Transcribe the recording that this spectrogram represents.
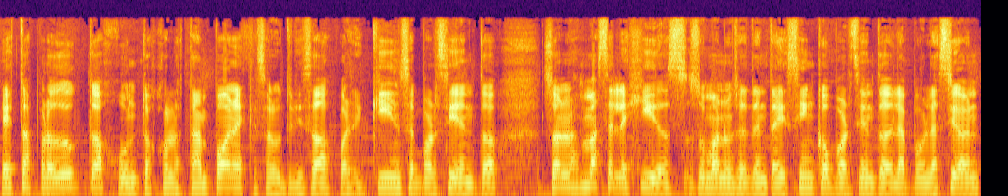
Estos productos, juntos con los tampones, que son utilizados por el 15%, son los más elegidos, suman un 75% de la población,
